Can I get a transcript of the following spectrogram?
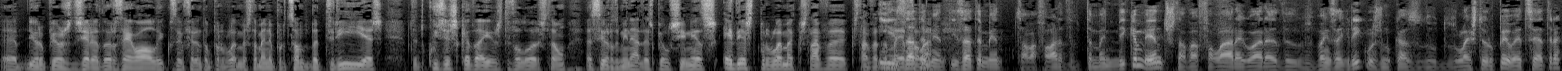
eh, europeus de geradores eólicos enfrentam problemas também na produção de baterias, portanto, cujas cadeias de valor estão a ser dominadas pelos chineses. É deste problema que estava, que estava também a falar. Exatamente, exatamente. Estava a falar de- também de medicamentos, estava a falar agora de bens agrícolas, no caso do, do leste europeu, etc.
